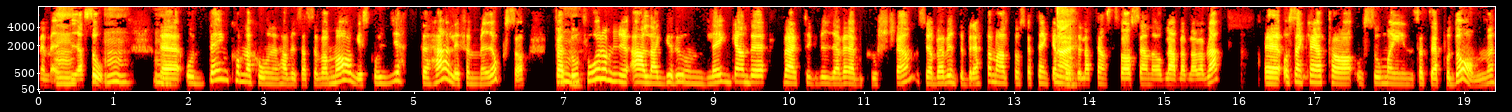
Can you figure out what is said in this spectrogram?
med mig mm. via Zoom. Mm. Mm. Eh, och den kombinationen har visat sig vara magisk och jättehärlig för mig också. För att då mm. får de ju alla grundläggande verktyg via webbkursen. Så jag behöver inte berätta om allt de ska tänka Nej. på under latensfasen och bla bla bla bla. bla. Eh, och sen kan jag ta och zooma in så att säga på dem,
